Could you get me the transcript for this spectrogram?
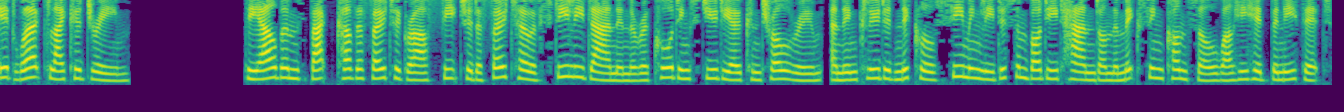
It worked like a dream. The album's back cover photograph featured a photo of Steely Dan in the recording studio control room, and included Nichols' seemingly disembodied hand on the mixing console while he hid beneath it.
